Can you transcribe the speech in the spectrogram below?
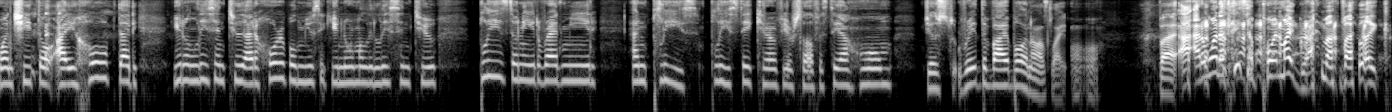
juanchito i hope that you don't listen to that horrible music you normally listen to. Please don't eat red meat and please please take care of yourself. Stay at home. Just read the bible. And i was like oh oh but I, I don't want to disappoint my grandma but like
